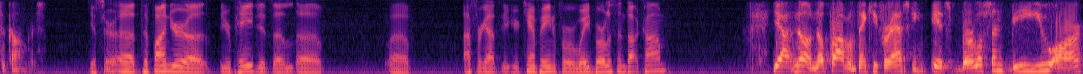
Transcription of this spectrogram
to Congress. Yes, sir. Uh, to find your uh, your page, it's a uh, uh, I forgot your campaign for WadeBurleson.com. Yeah, no, no problem. Thank you for asking. It's Burleson, B-U-R-L-E-S-O-N,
